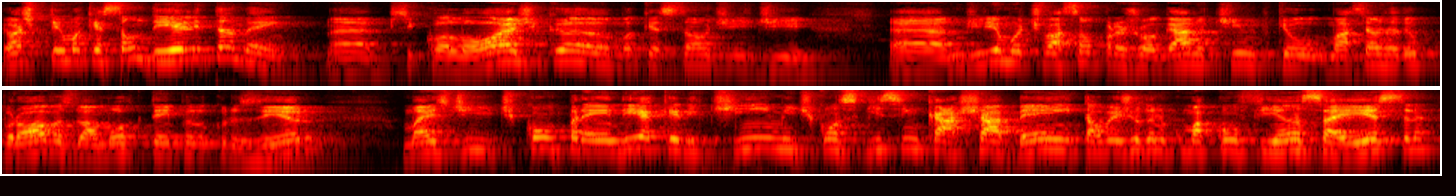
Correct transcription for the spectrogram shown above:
Eu acho que tem uma questão dele também, né? psicológica, uma questão de, de é, não diria motivação para jogar no time, porque o Marcelo já deu provas do amor que tem pelo Cruzeiro mas de, de, compreender aquele time, de conseguir se encaixar bem, talvez jogando com uma confiança extra.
